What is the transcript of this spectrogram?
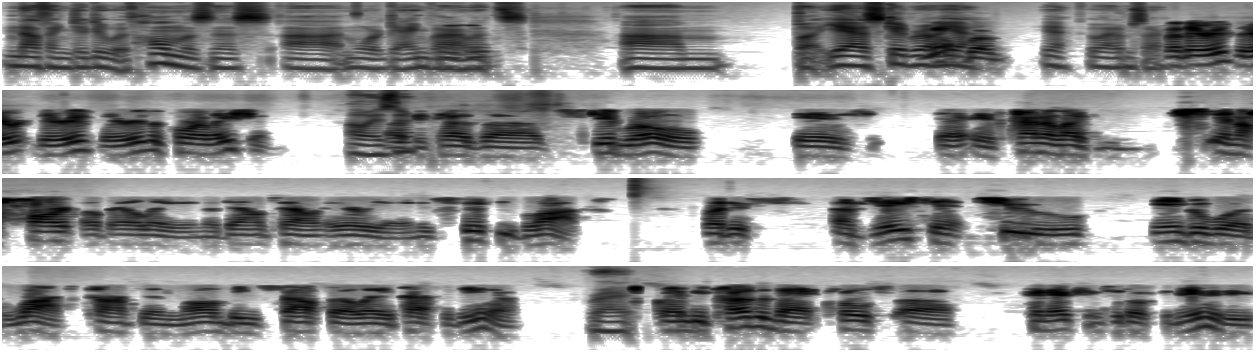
nothing to do with homelessness, uh, more gang mm-hmm. violence. Mm-hmm. Um, but yeah, Skid Row. Yeah, yeah. But, yeah. Go ahead. I'm sorry. But there is there there is there is a correlation. Oh, is uh, there? Uh, because uh, Skid Row is uh, is kind of like in the heart of LA in the downtown area, and it's 50 blocks, but it's adjacent to Inglewood, Watts, Compton, Long Beach, South LA, Pasadena. Right. And because of that close uh, connection to those communities,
